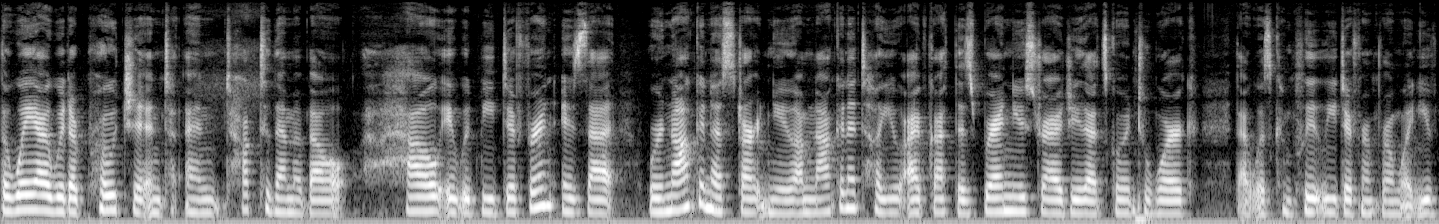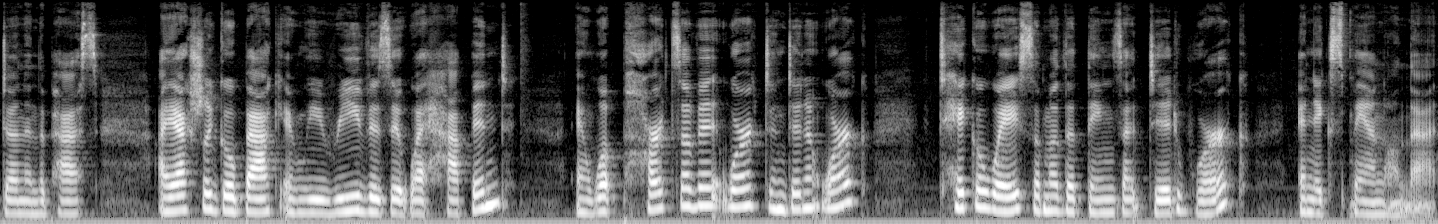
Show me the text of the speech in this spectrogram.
the way I would approach it and, t- and talk to them about how it would be different is that we're not going to start new. I'm not going to tell you I've got this brand new strategy that's going to work that was completely different from what you've done in the past. I actually go back and we revisit what happened and what parts of it worked and didn't work, take away some of the things that did work and expand on that.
